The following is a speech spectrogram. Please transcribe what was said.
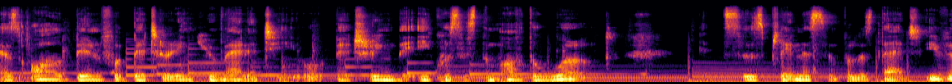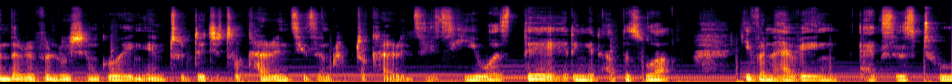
has all been for bettering humanity or bettering the ecosystem of the world. It's as plain as simple as that. Even the revolution going into digital currencies and cryptocurrencies, he was there heading it up as well. Even having access to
